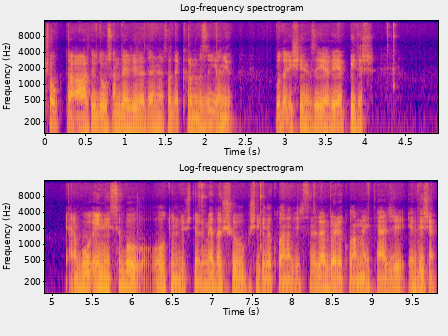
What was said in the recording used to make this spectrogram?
çok da artık 90 derecelerde yanıyorsa da kırmızı yanıyor. Bu da işinize yarayabilir. Yani bu en iyisi bu olduğunu düşünüyorum ya da şu bu şekilde kullanabilirsiniz. Ben böyle kullanmayı tercih edeceğim.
